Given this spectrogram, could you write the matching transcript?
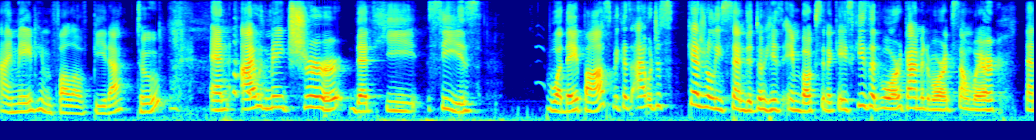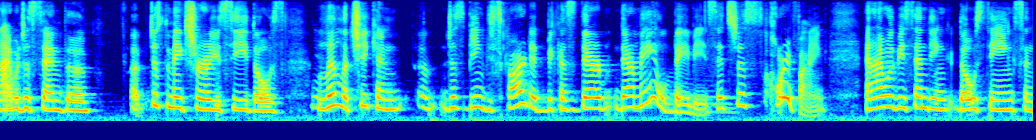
I made him follow PETA too. And I would make sure that he sees what they post because I would just casually send it to his inbox in a case he's at work, I'm at work somewhere, and I would just send uh, uh, just to make sure you see those little chicken uh, just being discarded because they're they're male babies. It's just horrifying, and I would be sending those things, and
